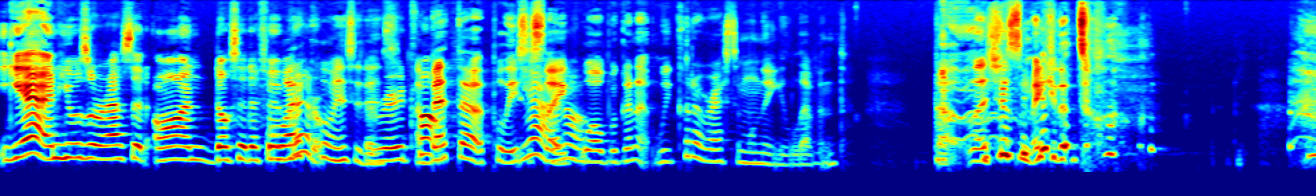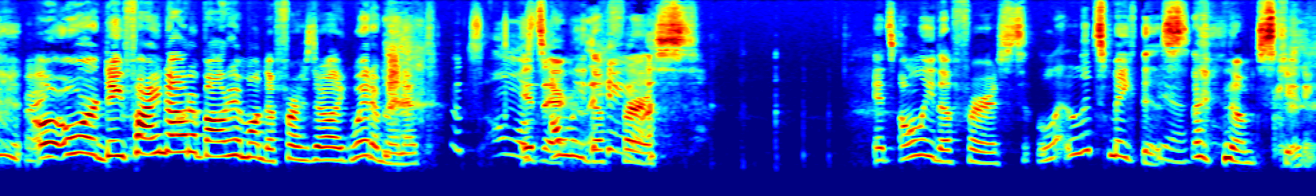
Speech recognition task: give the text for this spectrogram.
Yeah, and he was arrested on 12 de febrero. what a coincidence. I bet the police Yeah, is like, well, we're gonna we could arrest him on the 11th, but let's just make it a 12th. or, or they find out about him on the first. They're like, wait a minute, It's almost it's there. only the Hang first. It's only the first. Let, let's make this. Yeah. no, I'm just kidding.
